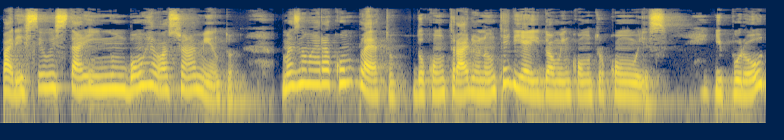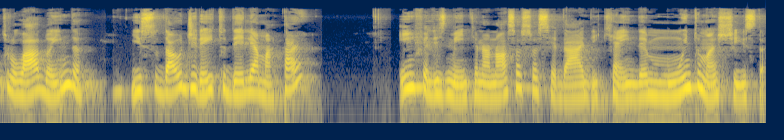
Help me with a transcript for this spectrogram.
pareceu estar em um bom relacionamento, mas não era completo, do contrário, não teria ido ao encontro com o ex. E por outro lado, ainda, isso dá o direito dele a matar? Infelizmente, na nossa sociedade, que ainda é muito machista,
